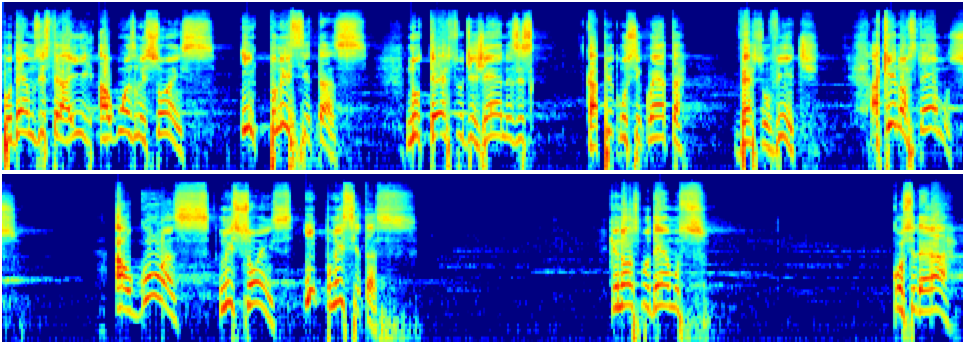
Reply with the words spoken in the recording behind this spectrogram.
podemos extrair algumas lições implícitas no texto de Gênesis, capítulo 50, verso 20. Aqui nós temos algumas lições implícitas que nós podemos considerar.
